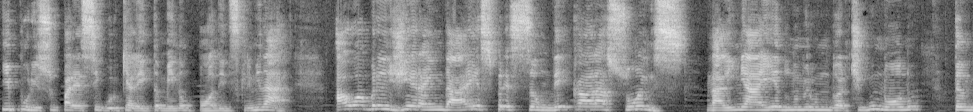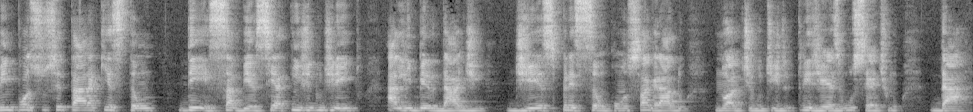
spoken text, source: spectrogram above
e por isso parece seguro que a lei também não pode discriminar. Ao abranger ainda a expressão declarações na linha E do número 1 do artigo 9, também pode suscitar a questão de saber se é atingido o direito à liberdade de expressão consagrado no artigo 37 da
